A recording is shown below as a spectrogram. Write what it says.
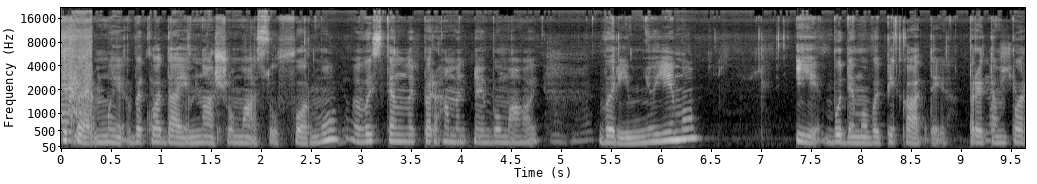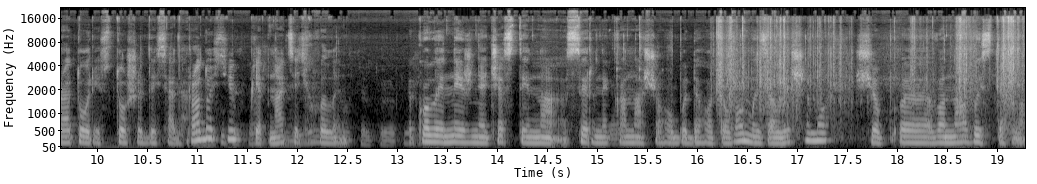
Тепер ми викладаємо нашу масу в форму вистеленою пергаментною бумагою, вирівнюємо і будемо випікати при температурі 160 градусів 15 хвилин. Коли нижня частина сирника нашого буде готова, ми залишимо, щоб е, вона вистигла.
